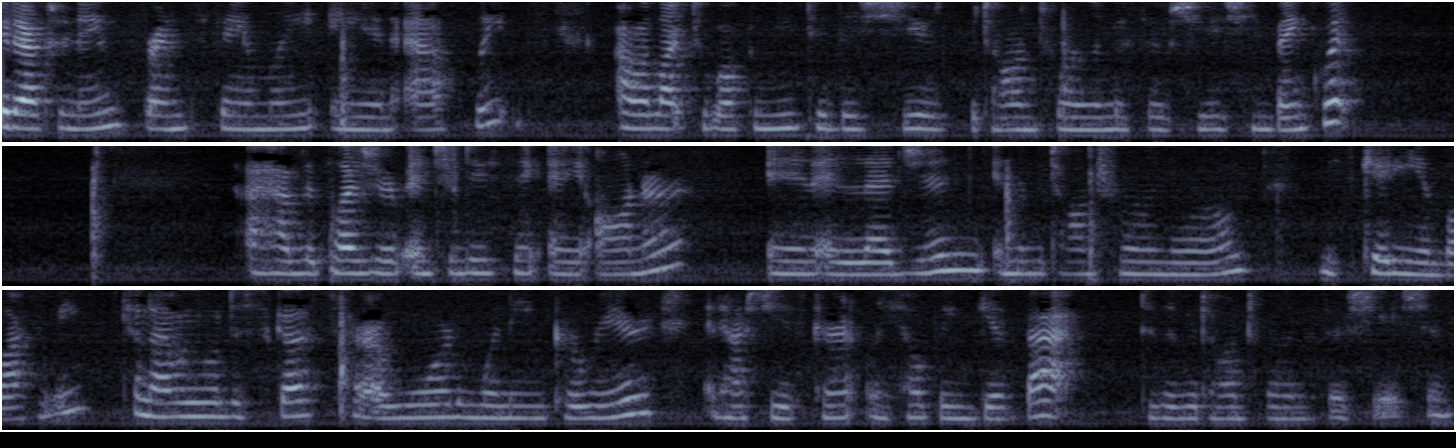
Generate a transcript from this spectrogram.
Good afternoon, friends, family, and athletes. I would like to welcome you to this year's Baton Twirling Association banquet. I have the pleasure of introducing a honor and a legend in the baton twirling world, Miss Katie Ann Blackerby. Tonight we will discuss her award-winning career and how she is currently helping give back to the Baton Twirling Association.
